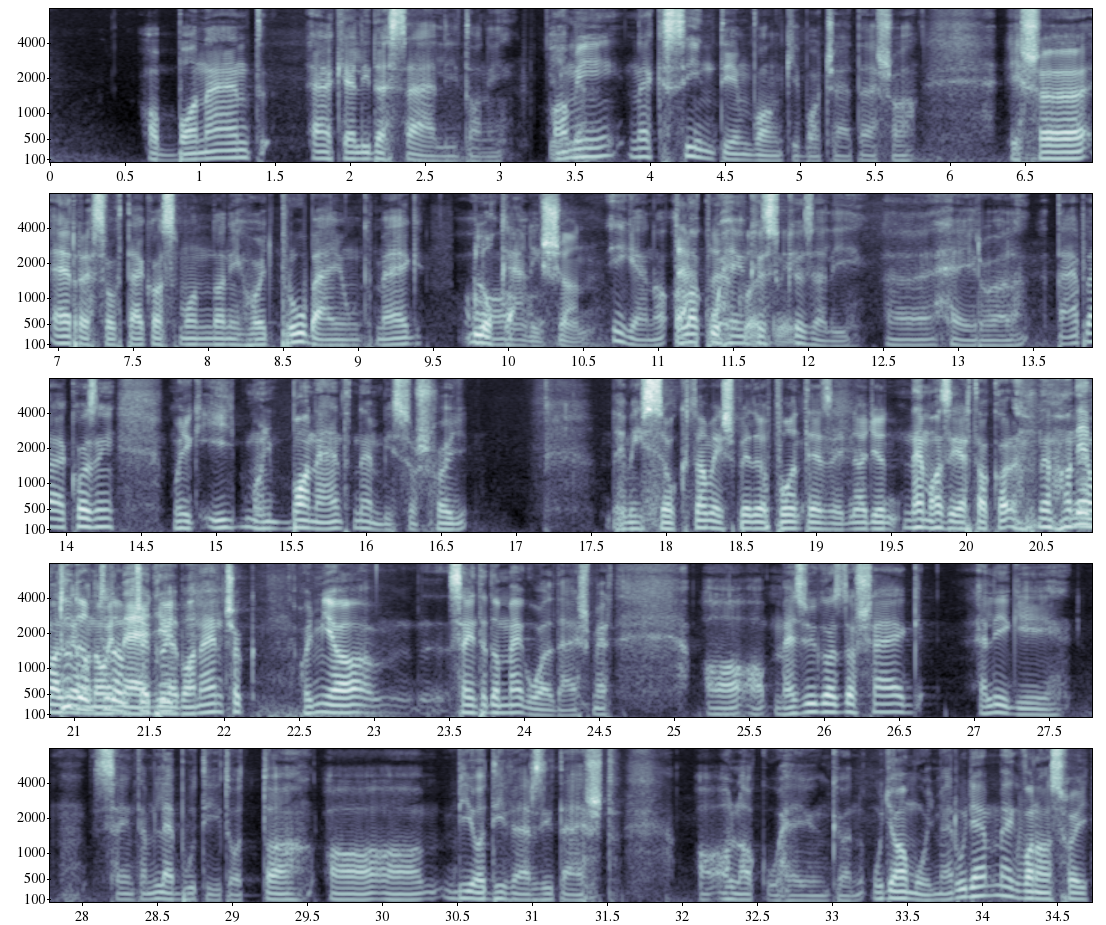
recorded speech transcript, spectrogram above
a banánt el kell ide szállítani, Igen. aminek szintén van kibocsátása. És uh, erre szokták azt mondani, hogy próbáljunk meg a, lokálisan. Igen, a, a lakóhelyünk köz, közeli uh, helyről táplálkozni. Mondjuk így, mondjuk banánt nem biztos, hogy nem is szoktam, és például pont ez egy nagyon... Nem azért akar, nem, nem, nem azért tudom, mondom, tudom, hogy ne hogy... banán, csak hogy mi a, szerinted a megoldás, mert a, a mezőgazdaság eléggé szerintem lebutította a, a biodiverzitást a, a lakóhelyünkön. Ugye amúgy, mert ugye megvan az, hogy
